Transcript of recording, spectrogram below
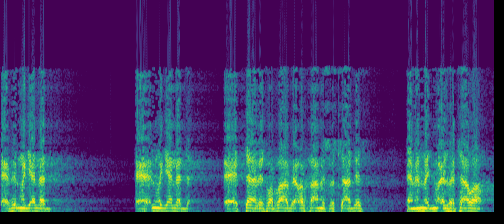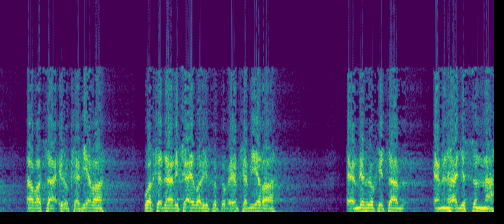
في المجلد المجلد الثالث والرابع والخامس والسادس من مجموع الفتاوى رسائل كثيرة وكذلك أيضا في كتبه الكبيرة مثل كتاب منهاج السنة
